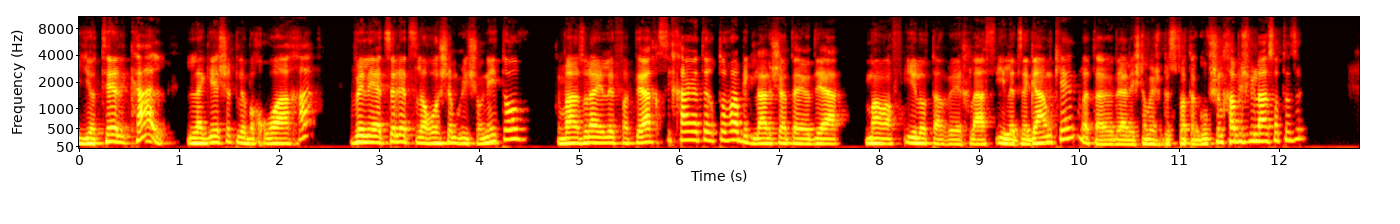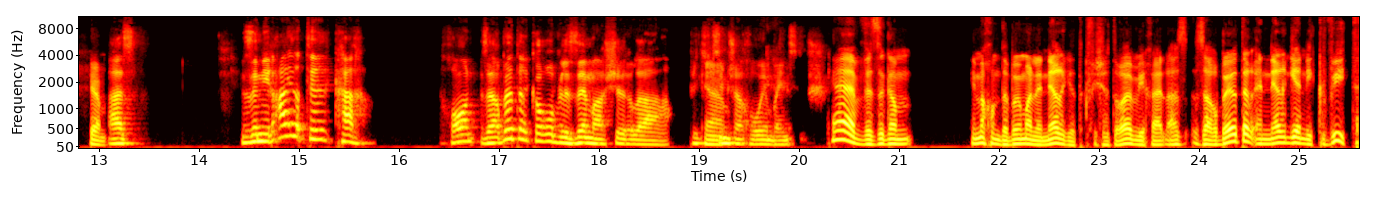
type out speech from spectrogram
יותר קל לגשת לבחורה אחת ולייצר אצלה רושם ראשוני טוב, ואז אולי לפתח שיחה יותר טובה בגלל שאתה יודע מה מפעיל אותה ואיך להפעיל את זה גם כן, ואתה יודע להשתמש בשפת הגוף שלך בשביל לעשות את זה. כן. אז זה נראה יותר ככה, נכון? זה הרבה יותר קרוב לזה מאשר לפיצוצים כן. שאנחנו רואים באינסטוש. כן, וזה גם, אם אנחנו מדברים על אנרגיות, כפי שאתה אוהב, מיכאל, אז זה הרבה יותר אנרגיה נקבית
